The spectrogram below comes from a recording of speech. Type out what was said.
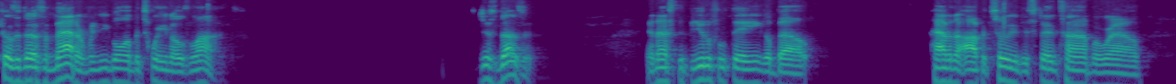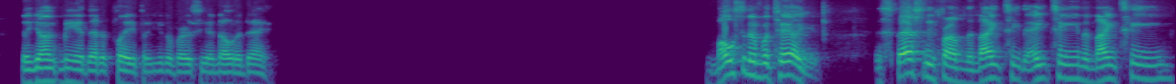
Because it doesn't matter when you go in between those lines. It just doesn't. And that's the beautiful thing about having the opportunity to spend time around the young men that have played for the University of Notre Dame. Most of them will tell you, especially from the 19, the 18 and 19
